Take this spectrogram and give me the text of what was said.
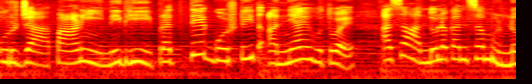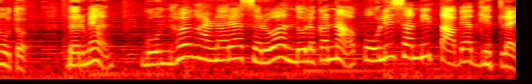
ऊर्जा पाणी निधी प्रत्येक गोष्टीत अन्याय होतोय असं आंदोलकांचं म्हणणं होतं. दरम्यान गोंधळ घालणाऱ्या सर्व आंदोलकांना पोलिसांनी ताब्यात घेतलंय.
